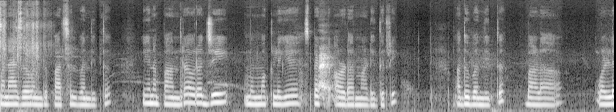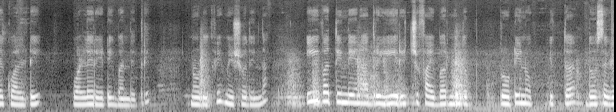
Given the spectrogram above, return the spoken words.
ಮನ್ಯಾಗ ಒಂದು ಪಾರ್ಸೆಲ್ ಬಂದಿತ್ತು. ಏನಪ್ಪ ಅಂದ್ರೆ ಅವ್ರ ಅಜ್ಜಿ ಮೊಮ್ಮಕ್ಕಳಿಗೆ ಸ್ಪೆಕ್ಟ್ ಆರ್ಡರ್ ಮಾಡಿದ್ರಿ. ಅದು ಬಂದಿತ್ತು. ಭಾಳ ಒಳ್ಳೆ ಕ್ವಾಲಿಟಿ ಒಳ್ಳೆ ರೇಟಿಗೆ ಬಂದಿತ್ತು ರೀ ನೋಡಿದ್ವಿ ಮೀಶೋದಿಂದ. ಇವತ್ತಿಂದ ಏನಾದರೂ ಈ ರಿಚ್ ಫೈಬರ್ ಮತ್ತು ಪ್ರೋಟೀನ್ ಯುಕ್ತ ದೋಸೆಗ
